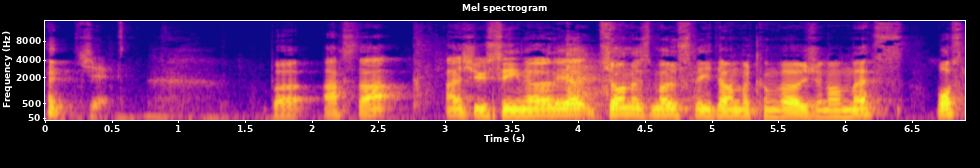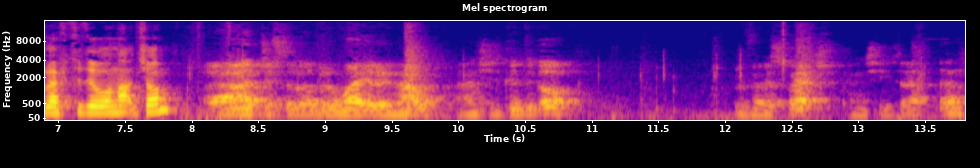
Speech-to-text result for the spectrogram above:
jet. But that's that. As you've seen earlier, John has mostly done the conversion on this. What's left to do on that, John? Uh, just a little bit of wiring now, and she's good to go. Reverse stretch, and she's uh, done.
